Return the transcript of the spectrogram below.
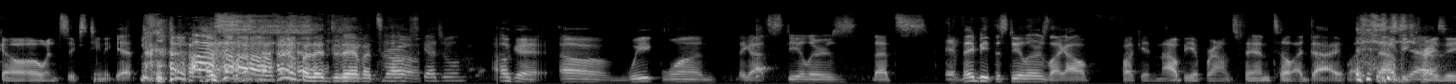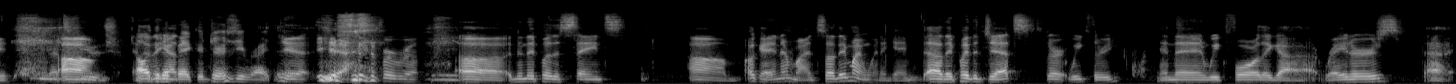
go 0 and 16 again. Or they, do they have a tough Bro. schedule? Okay, um, week one they got Steelers. That's if they beat the Steelers, like I'll fucking I'll be a Browns fan till I die. Like that'd be Yeah. crazy. That's Um, huge. I'll then get they a got- Baker jersey right there. Yeah, yeah, for real. Uh, and then they play the Saints. Um, okay, never mind. So they might win a game. Uh, they play the Jets third week three, and then week four they got Raiders. That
